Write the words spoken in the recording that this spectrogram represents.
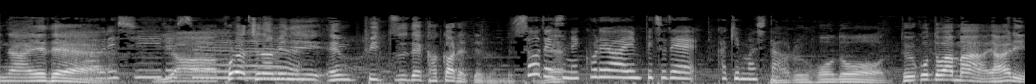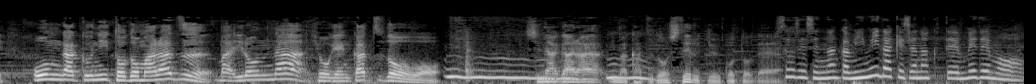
な絵で。あ嬉しいですやーこれはちなみに鉛筆で描かれてるんですかね。そうですね。これは鉛筆で書きました。なるほど。ということは、まあ、やはり音楽にとどまらず、まあ、いろんな表現活動をうんうんうんうんしながら今活動してるということで。そうですね。なんか耳だけじゃなくて目でも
